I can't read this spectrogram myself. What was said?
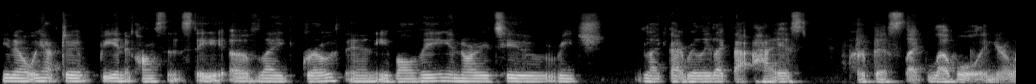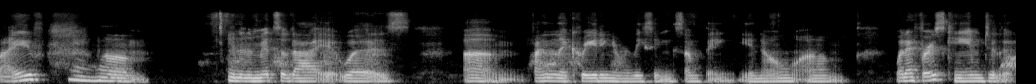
you know, we have to be in a constant state of like growth and evolving in order to reach like that really like that highest purpose like level in your life. Mm-hmm. Um, and in the midst of that, it was um, finally creating and releasing something, you know. Um, when I first came to the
